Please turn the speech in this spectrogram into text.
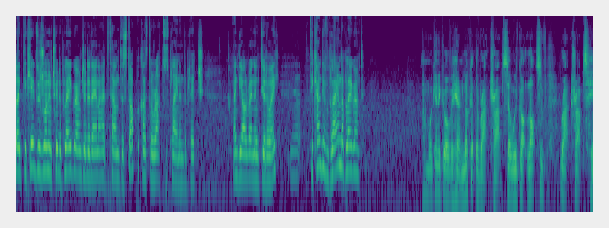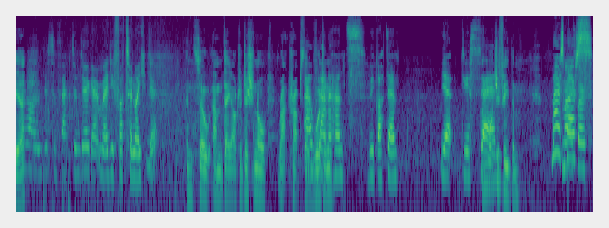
Like the kids was running through the playground the other day, and I had to tell them to stop because the rats was playing in the pitch, and they all ran out the other way. Yeah. They can't even play in the playground. And we're going to go over here and look at the rat traps. So we've got lots of rat traps here. They're all in disinfectant. They're getting ready for tonight. Yeah. And so um, they are traditional rat traps. They're Elf wooden. Lenehans, we got them. Yeah, this. And Um, what do you feed them? Mars Mars bars.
